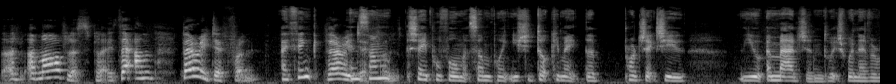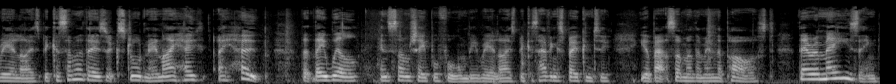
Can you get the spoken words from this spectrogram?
a, a marvelous place. That, um, very different. I think Very in some different. shape or form at some point you should document the projects you you imagined which were never realised because some of those are extraordinary and I hope I hope that they will in some shape or form be realised because having spoken to you about some of them in the past they're amazing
